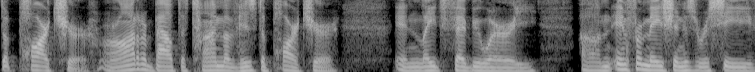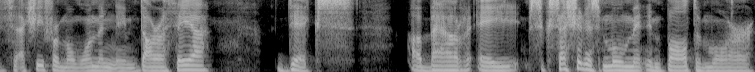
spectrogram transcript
departure, or on about the time of his departure, in late February, um, information is received actually from a woman named Dorothea Dix about a secessionist movement in Baltimore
